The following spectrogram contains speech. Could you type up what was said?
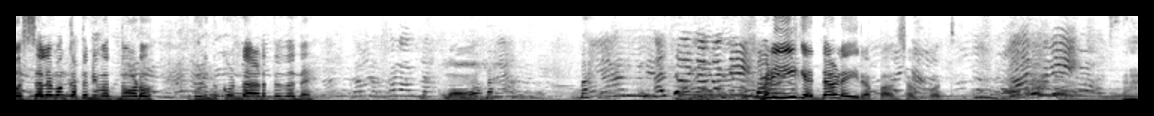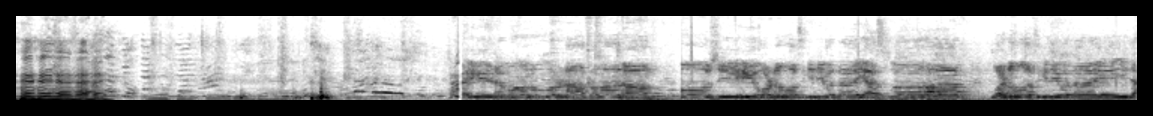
ಬಸ್ಸಲ್ಲೇ ಮಂಕತ್ತ ಇವತ್ತು ನೋಡು ಕುಣಿದುಕೊಂಡು ಆಡ್ತಿದ್ದಾನೆ ಬಿಡಿ ಈಗ ಎದ್ದವಳೆ ಇರಪ್ಪ ಒಂದು ಸ್ವಲ್ಪ ಹೊತ್ತು मानं वर्णासमानां श्रीः वर्णवासिकी देवताय स्वाहा ಗಣಾಮ ಅಜಿಗೆ ದೇವತಾ ಯ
